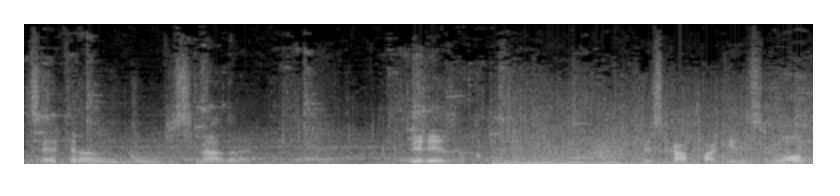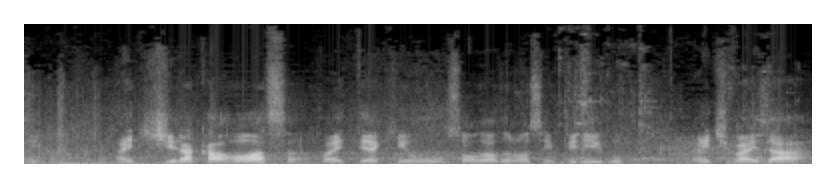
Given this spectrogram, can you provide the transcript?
Etc não disse nada, né? Beleza. Eu escapar aqui desse golpe. A gente tira a carroça, vai ter aqui um soldado nosso em perigo. A gente vai dar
